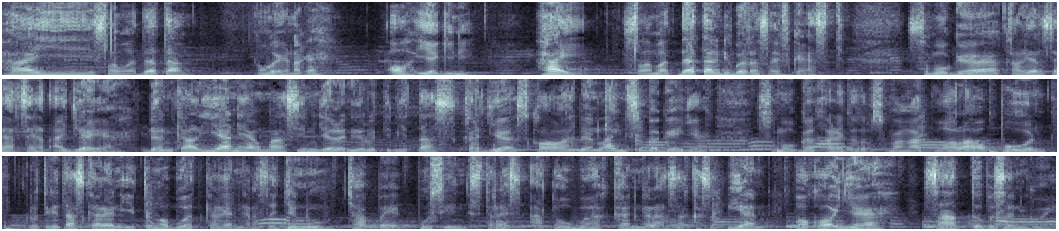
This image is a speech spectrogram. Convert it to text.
Hai, selamat datang. Kok gak enak ya? Oh iya gini. Hai, selamat datang di Bara Safecast. Semoga kalian sehat-sehat aja ya. Dan kalian yang masih menjalani rutinitas, kerja, sekolah, dan lain sebagainya. Semoga kalian tetap semangat walaupun rutinitas kalian itu ngebuat kalian ngerasa jenuh, capek, pusing, stres, atau bahkan ngerasa kesepian. Pokoknya, satu pesan gue.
